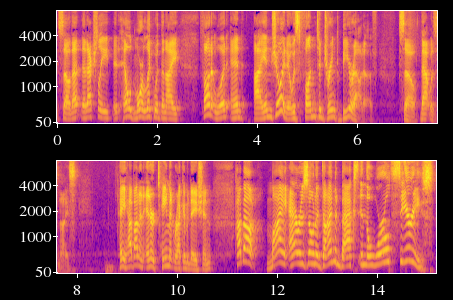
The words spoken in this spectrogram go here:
so that that actually it held more liquid than I thought it would, and I enjoyed it. It was fun to drink beer out of, so that was nice. Hey, how about an entertainment recommendation? How about my Arizona Diamondbacks in the World Series?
